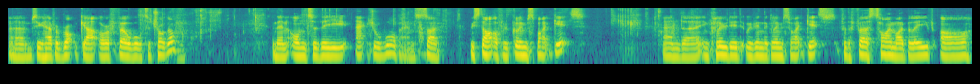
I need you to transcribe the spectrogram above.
Um, so you can have a rock gut or a Fellwater Troggoth. and then on to the actual warbands. So we start off with Gloomspite Gits. and uh, included within the Gloomspite Gits, for the first time, I believe, are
